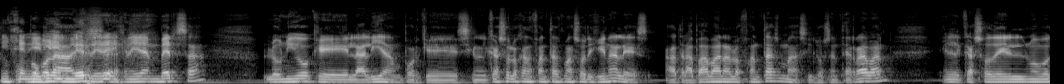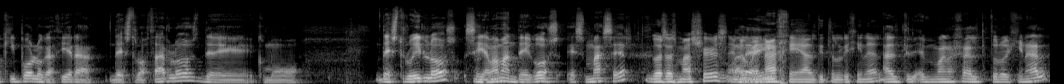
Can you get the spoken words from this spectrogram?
Ingeniería un poco la inversa. Ingeniería inversa. Lo único que la lían, porque si en el caso de los cazafantasmas originales atrapaban a los fantasmas y los encerraban, en el caso del nuevo equipo lo que hacía era destrozarlos, de como destruirlos. Se llamaban The Ghost Smasher, Ghost Smashers, en ahí. homenaje al título original. al en homenaje al título original.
